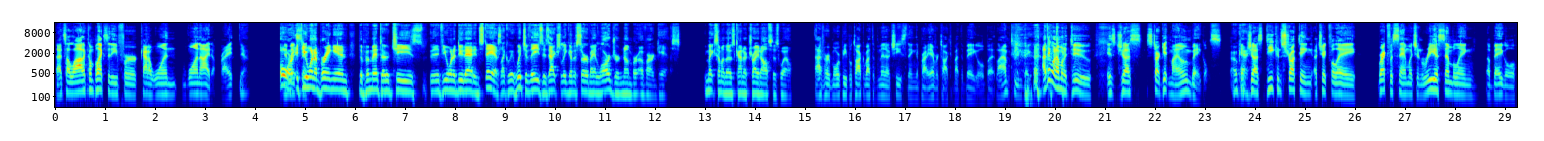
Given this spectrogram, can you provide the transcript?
that's a lot of complexity for kind of one one item, right? Yeah. Or if sense. you want to bring in the pimento cheese, if you want to do that instead, it's like which of these is actually going to serve a larger number of our guests? You make some of those kind of trade offs as well. I've heard more people talk about the pimento cheese thing than probably ever talked about the bagel, but like, I'm team bagel. I think what I'm going to do is just start getting my own bagels. Okay. And just deconstructing a Chick fil A breakfast sandwich and reassembling a bagel.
